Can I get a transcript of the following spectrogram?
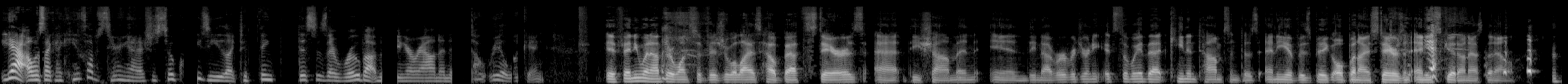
yeah, I was like I can't stop staring at it. It's just so crazy, like to think this is a robot moving around and so real looking. If anyone out there wants to visualize how Beth stares at the shaman in the Na'vi River journey, it's the way that Kenan Thompson does any of his big open eye stares in any skit on SNL.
